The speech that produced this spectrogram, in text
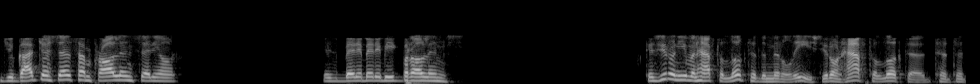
You got yourself some problems, senor. It's very, very big problems. Because you don't even have to look to the Middle East. You don't have to look to, to, to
